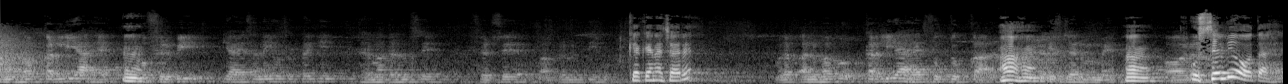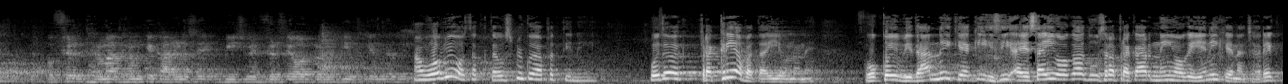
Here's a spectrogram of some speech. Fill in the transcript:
अनुभव कर लिया है हाँ। और फिर भी क्या ऐसा नहीं हो सकता कि धर्माधर्म से फिर से प्रवृत्ति हो क्या कहना चाह रहे मतलब अनुभव कर लिया है सुख दुख का हाँ, हाँ। इस जन्म में हाँ और उससे भी होता है और फिर धर्माधर्म के कारण से बीच में फिर से और प्रवृत्ति उसके अंदर हाँ वो भी हो सकता है उसमें कोई आपत्ति नहीं है वो तो एक प्रक्रिया बताई है उन्होंने। वो कोई विधान नहीं किया कि इसी ऐसा ही होगा दूसरा प्रकार नहीं होगा ये नहीं कहना चाह रहे। एक,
